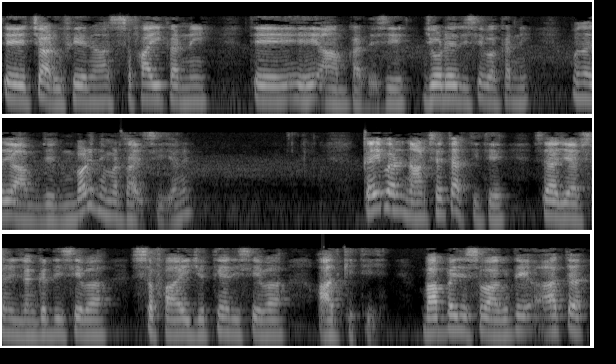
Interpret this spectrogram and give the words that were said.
ਤੇ ਝਾੜੂ ਫੇਰਨਾ ਸਫ਼ਾਈ ਕਰਨੀ ਤੇ ਇਹ ਆਮ ਕਰਦੇ ਸੀ ਜੋੜੇ ਦੀ ਸੇਵਾ ਕਰਨੀ। ਉਹਨਾਂ ਦੀ ਆਪ ਦੀ ਬੜੀ ਨਿਮਰਤਾ ਸੀ ਜਾਨੇ ਕਈ ਵਾਰ ਨਾਨਕਸੇ ਧਰਤੀ ਤੇ ਸਰਾਜ ਐਫਸਨ ਨੇ ਲੰਗਰ ਦੀ ਸੇਵਾ ਸਫ਼ਾਈ ਜੁੱਤੀਆਂ ਦੀ ਸੇਵਾ ਆਦ ਕੀਤੀ। ਬਾਬਾ ਜੀ ਦੇ ਸਮਾਗਮ ਤੇ ਅਤ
